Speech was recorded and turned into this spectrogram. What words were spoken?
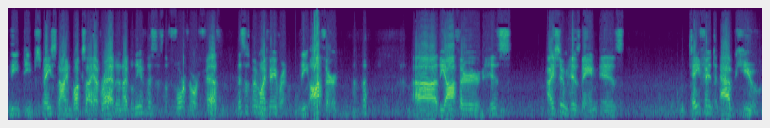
the Deep Space Nine books I have read, and I believe this is the fourth or fifth, this has been my favorite. The author, uh, the author, his, I assume his name is David ab Hugh.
